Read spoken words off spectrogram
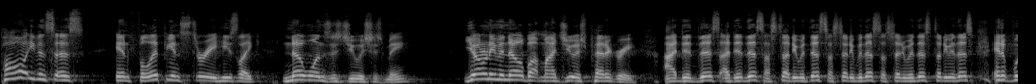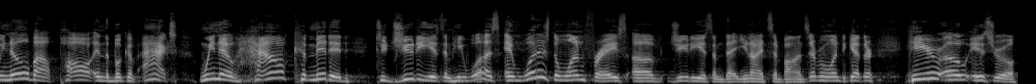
Paul even says in Philippians 3, he's like, No one's as Jewish as me. You don't even know about my Jewish pedigree. I did this, I did this, I studied with this, I studied with this, I studied with this, studied with this. And if we know about Paul in the book of Acts, we know how committed to Judaism he was. And what is the one phrase of Judaism that unites and bonds everyone together? Hear, O Israel,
